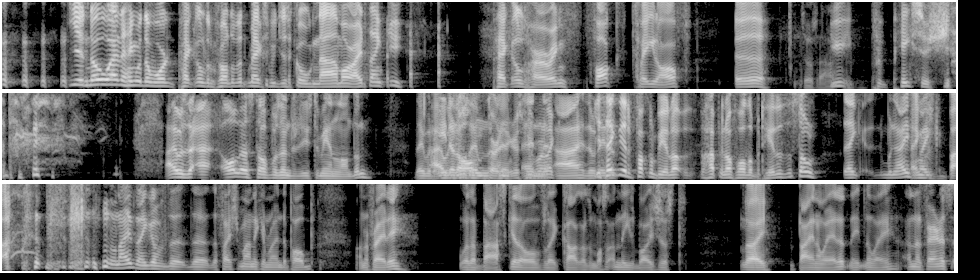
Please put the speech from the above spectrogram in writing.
you know anything with the word pickled in front of it makes me just go, nah, I'm alright, thank you. Pickled herring. Fuck, clean off. Ugh. Just. You p- piece of shit. I was uh, all this stuff was introduced to me in London. They would I eat would it all in, dirty English people. Like, they you think it- they'd fucking be happy enough all the potatoes they stole? like when I English think when I think of the, the, the fisherman that came around the pub on a Friday with a basket of like cockles and mussels, and these boys just Aye. buying away at it and eating away. And in fairness,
